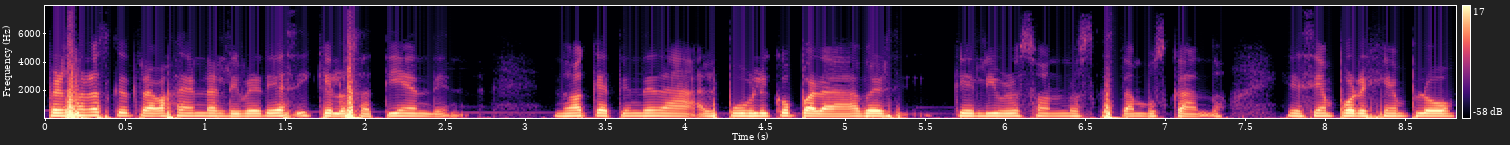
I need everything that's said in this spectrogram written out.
personas que trabajan en las librerías y que los atienden, ¿no? Que atienden al público para ver qué libros son los que están buscando. Y decían, por ejemplo,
